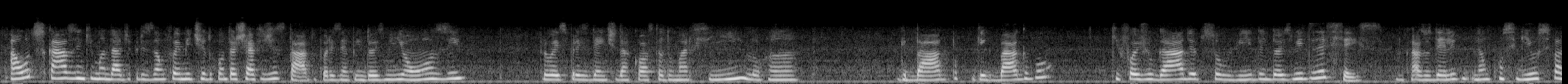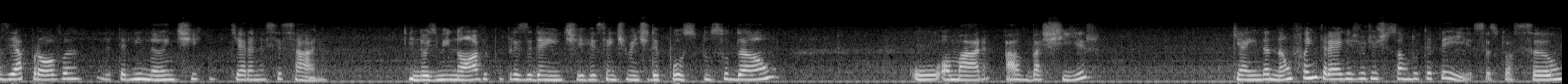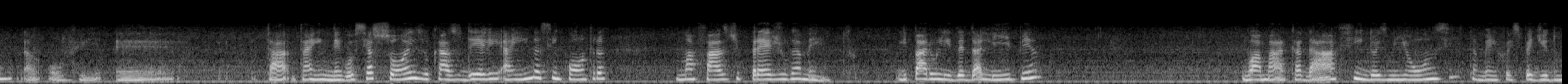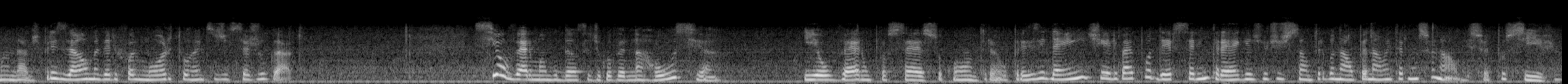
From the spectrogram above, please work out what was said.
Há outros casos em que mandado de prisão foi emitido contra chefes de Estado, por exemplo, em 2011, para o ex-presidente da Costa do Marfim, Laurent Gbagbo, que foi julgado e absolvido em 2016. No caso dele, não conseguiu se fazer a prova determinante que era necessário. Em 2009, para o presidente recentemente deposto no Sudão, o Omar al-Bashir, que ainda não foi entregue à jurisdição do TPI. Essa situação está é, tá, tá em negociações, o caso dele ainda se encontra numa fase de pré-julgamento. E para o líder da Líbia, o Amar Gaddafi, em 2011, também foi expedido um mandado de prisão, mas ele foi morto antes de ser julgado. Se houver uma mudança de governo na Rússia, e houver um processo contra o presidente, ele vai poder ser entregue à jurisdição Tribunal Penal Internacional. Isso é possível.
